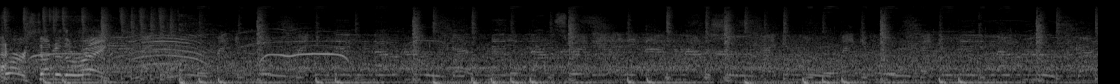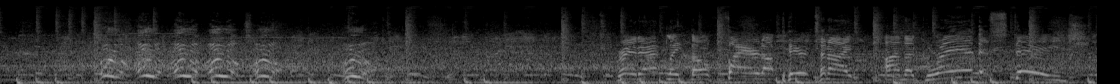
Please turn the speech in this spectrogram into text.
first under the ring. Athlete, though, fired up here tonight on the grand stage.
